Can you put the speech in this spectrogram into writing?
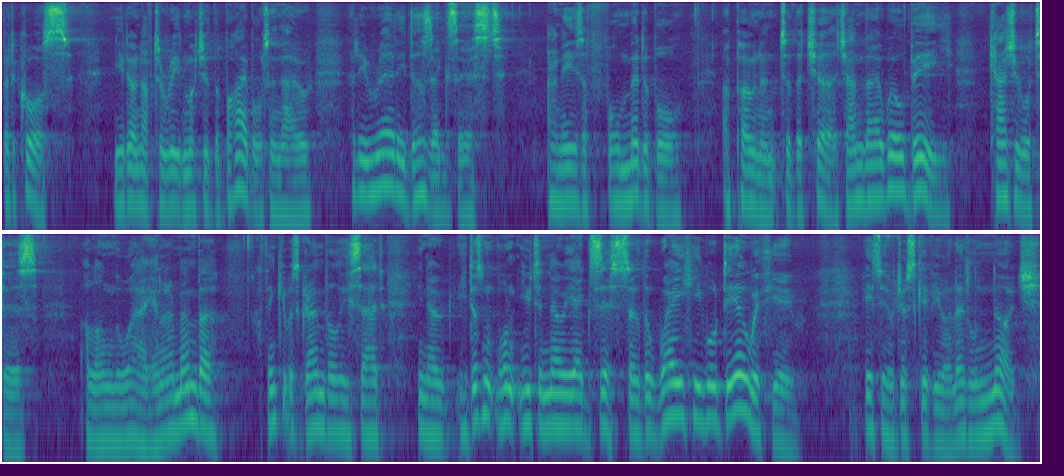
But of course, you don't have to read much of the Bible to know that he really does exist and he's a formidable opponent to the church. And there will be casualties along the way. And I remember, I think it was Grenville, he said, you know, he doesn't want you to know he exists, so the way he will deal with you is he'll just give you a little nudge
